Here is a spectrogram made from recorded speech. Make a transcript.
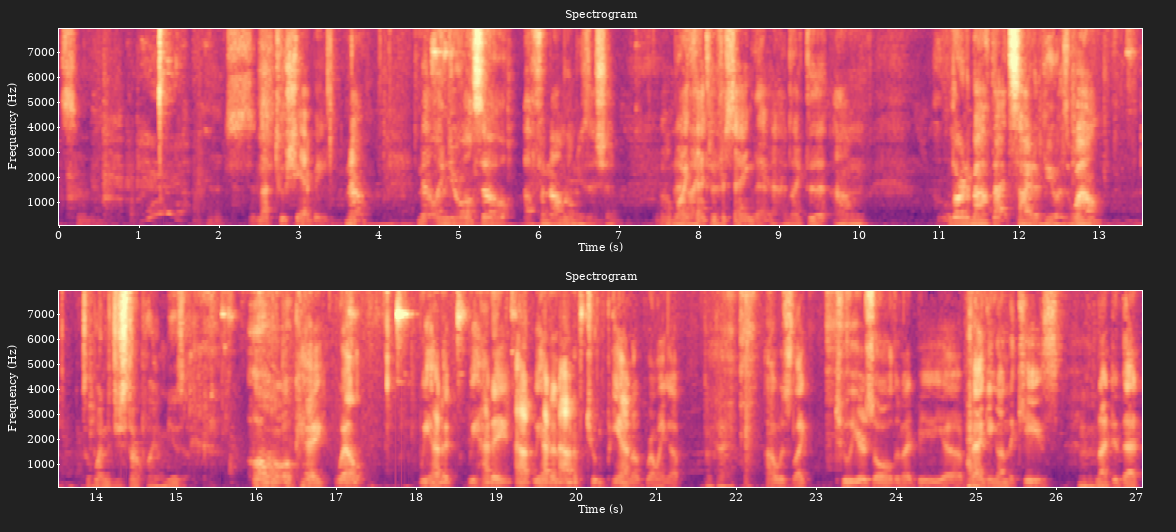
it's, um, it's not too shabby. No, no, and you're also a phenomenal musician. Oh boy, like thank you for saying that. Yeah, I'd like to um, learn about that side of you as well. So when did you start playing music? Oh, okay. Well, we had a we had a out, we had an out of tune piano growing up. Okay. I was like two years old, and I'd be uh, banging on the keys, and I did that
